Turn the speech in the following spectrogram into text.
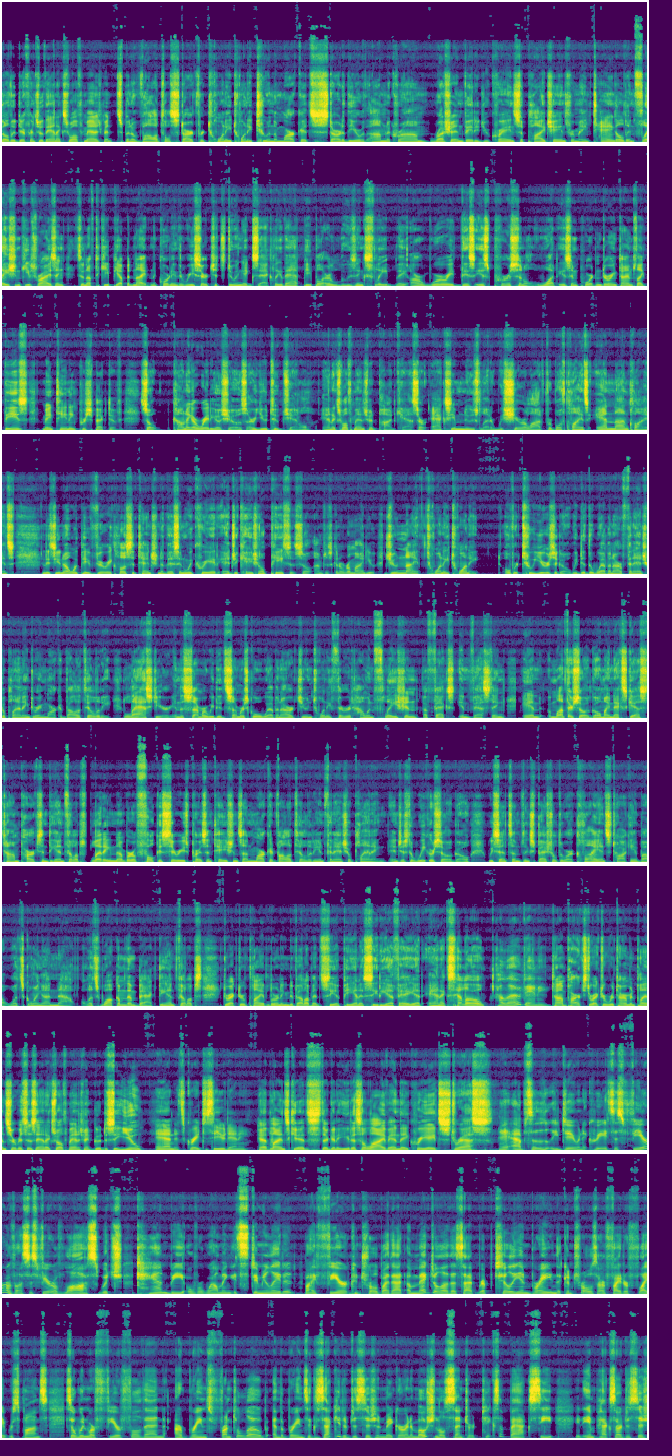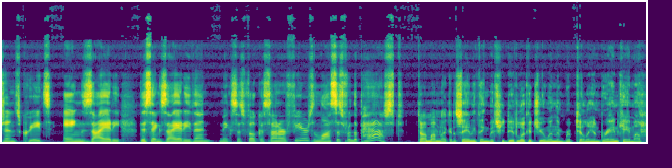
Know the difference with Annex Wealth Management? It's been a volatile start for 2022 in the markets. Started the year with Omicron. Russia invaded Ukraine. Supply chains remain tangled. Inflation keeps rising. It's enough to keep you up at night. And according to research, it's doing exactly that. People are losing sleep. They are worried. This is personal. What is important during times like these? Maintaining perspective. So, counting our radio shows, our YouTube channel, Annex Wealth Management podcast, our Axiom newsletter. We share a lot for both clients and non clients. And as you know, we pay very close attention to this and we create educational pieces. So I'm just going to remind you June 9th, 2020 over two years ago, we did the webinar Financial Planning During Market Volatility. Last year, in the summer, we did Summer School webinar, June 23rd, How Inflation Affects Investing. And a month or so ago, my next guest, Tom Parks and Deanne Phillips, led a number of focus series presentations on market volatility and financial planning. And just a week or so ago, we sent something special to our clients talking about what's going on now. Well, let's welcome them back. Deanne Phillips, Director of Client Learning Development, CFP, and a CDFA at Annex. Hello. Hello, Danny. Tom Parks, Director of Retirement Plan Services, Annex Wealth Management. Good to see you. And it's great to see you, Danny. Headlines, kids, they're going to eat us alive and they create stress. They absolutely do. And it creates this fear of us, this fear of loss, which can be overwhelming. It's stimulated by fear, controlled by that amygdala, that's that reptilian brain that controls our fight or flight response. So when we're fearful, then our brain's frontal lobe and the brain's executive decision maker and emotional center takes a back seat. It impacts our decisions, creates anxiety. This anxiety then makes us focus on our fears and losses from the past. Tom, I'm not going to say anything, but she did look at you when the reptilian brain came up.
